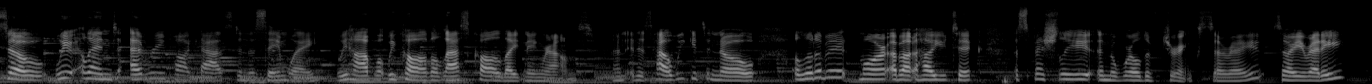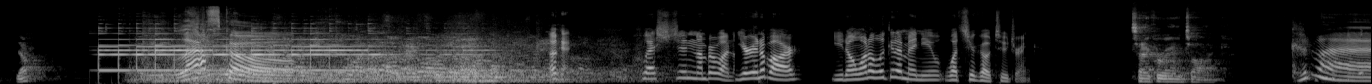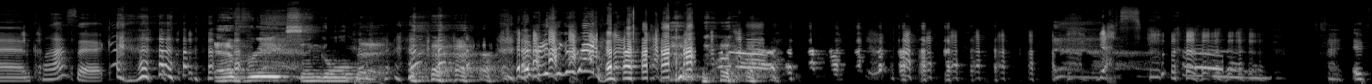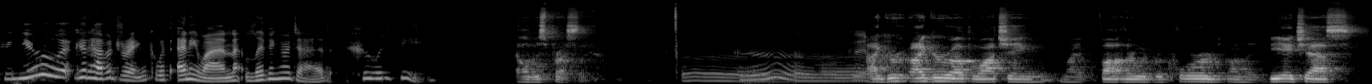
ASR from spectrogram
So we end every podcast in the same way. We have what we call the last call lightning round, and it is how we get to know a little bit more about how you tick, especially in the world of drinks. All right. So are you ready? Yep. Last call. Okay. Question number one: You're in a bar. You don't want to look at a menu. What's your go-to drink? Tanqueray and tonic. Good one. Classic. Every single day. Every single day. yes. if you could have a drink with anyone, living or dead, who would it be? Elvis Presley. Ooh. Good. I grew I grew up watching my father would record on the VHS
